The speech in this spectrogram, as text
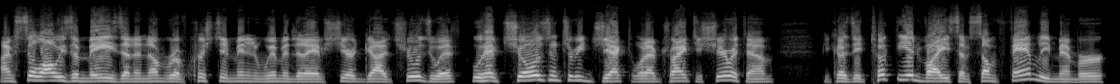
I'm still always amazed at a number of Christian men and women that I have shared God's truths with who have chosen to reject what I'm trying to share with them because they took the advice of some family member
